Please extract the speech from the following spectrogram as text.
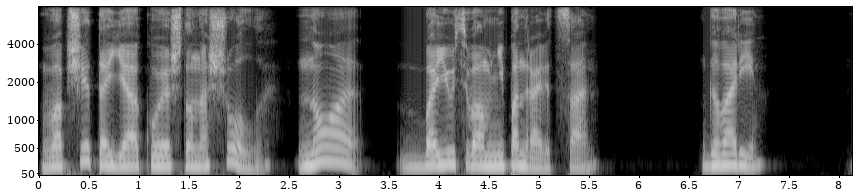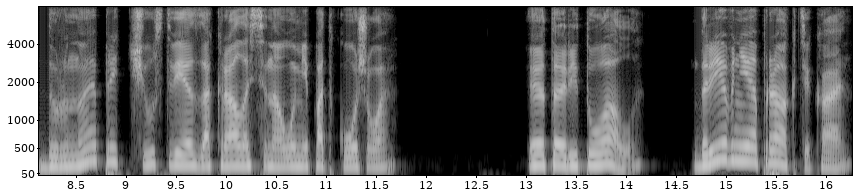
Вообще-то я кое-что нашел, но, боюсь, вам не понравится. Говори. Дурное предчувствие закралось Наоми под кожу. «Это ритуал. Древняя практика.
